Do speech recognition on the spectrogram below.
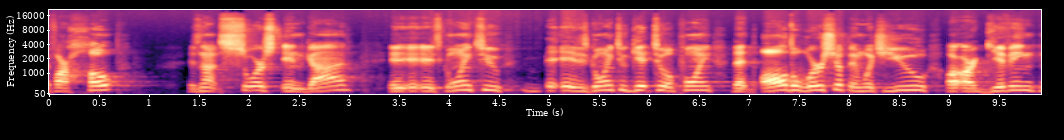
if our hope is not sourced in God, it is going to, it is going to get to a point that all the worship in which you are giving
